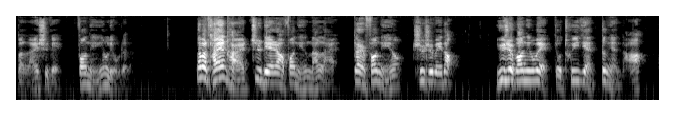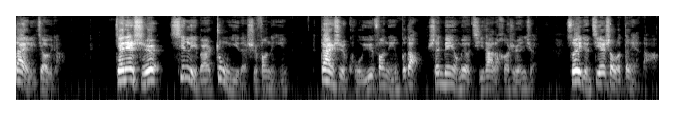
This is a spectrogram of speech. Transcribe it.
本来是给方鼎英留着的。那么谭延闿致电让方鼎英南来，但是方鼎英迟迟未到，于是汪精卫就推荐邓演达代理教育长。蒋介石心里边中意的是方鼎英，但是苦于方鼎英不到，身边又没有其他的合适人选，所以就接受了邓演达。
